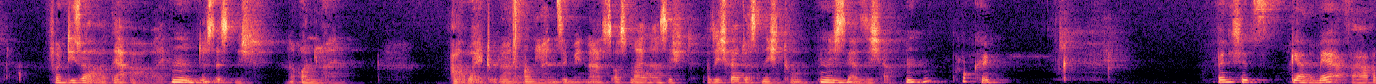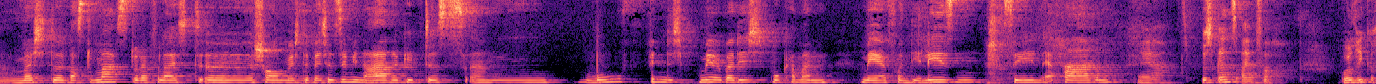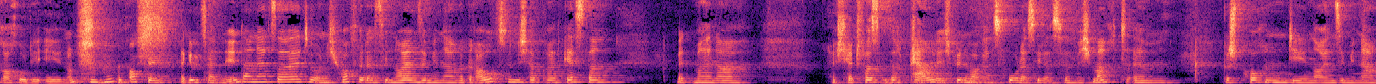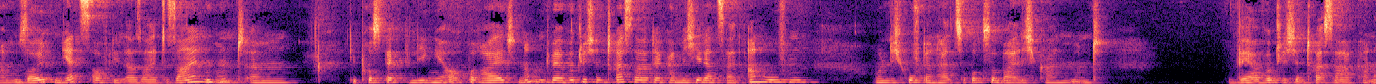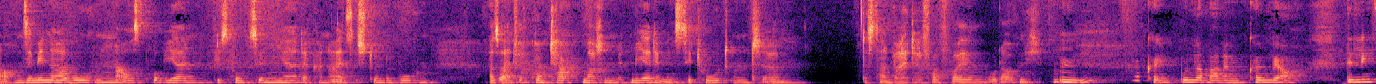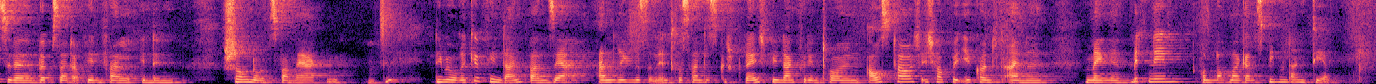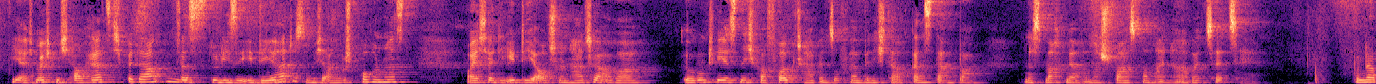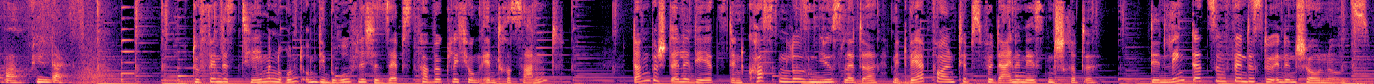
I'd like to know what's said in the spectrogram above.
von dieser Art der Arbeit. Mhm. Das ist nicht eine Online-Arbeit oder ein Online-Seminar. Das ist aus meiner Sicht, also ich werde das nicht tun, bin ich mhm. sehr sicher. Mhm. Okay. Wenn ich jetzt gerne mehr erfahren möchte, was du machst oder vielleicht äh, schauen möchte, welche Seminare gibt es, ähm, wo finde ich mehr über dich, wo kann man mehr von dir lesen, sehen, erfahren? Ja, das ist ganz einfach. ulrikeracho.de. Ne? Mhm, okay. Da gibt es halt eine Internetseite und ich hoffe, dass die neuen Seminare drauf sind. Ich habe gerade gestern mit meiner, ich hätte fast gesagt Perle, ich bin immer ganz froh, dass sie das für mich macht, ähm, gesprochen. Die neuen Seminare sollten jetzt auf dieser Seite sein mhm. und ähm, die Prospekte liegen ja auch bereit. Ne? Und wer wirklich Interesse hat, der kann mich jederzeit anrufen und ich rufe dann halt zurück, sobald ich kann. Und wer wirklich Interesse hat, kann auch ein Seminar buchen, ausprobieren, wie es funktioniert. Er kann eine Einzelstunde buchen. Also einfach Kontakt machen mit mir, dem Institut und ähm, das dann weiterverfolgen oder auch nicht. Mhm. Okay, wunderbar. Dann können wir auch den Link zu der Website auf jeden Fall in den Show Notes vermerken. Mhm. Liebe Ulrike, vielen Dank. War ein sehr anregendes und interessantes Gespräch. Vielen Dank für den tollen Austausch. Ich hoffe, ihr konntet eine Menge mitnehmen und nochmal ganz lieben Dank dir. Ja, ich möchte mich auch herzlich bedanken, dass du diese Idee hattest und mich angesprochen hast, weil ich ja die Idee auch schon hatte, aber irgendwie es nicht verfolgt habe. Insofern bin ich da auch ganz dankbar. Und es macht mir auch immer Spaß, von meiner Arbeit zu erzählen. Wunderbar, vielen Dank. Du findest Themen rund um die berufliche Selbstverwirklichung interessant? Dann bestelle dir jetzt den kostenlosen Newsletter mit wertvollen Tipps für deine nächsten Schritte. Den Link dazu findest du in den Show Notes.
